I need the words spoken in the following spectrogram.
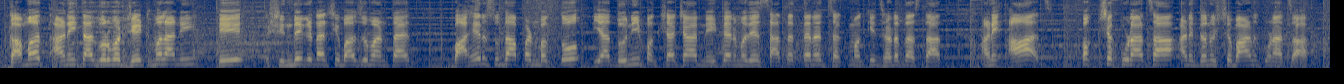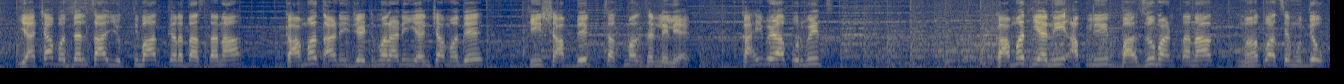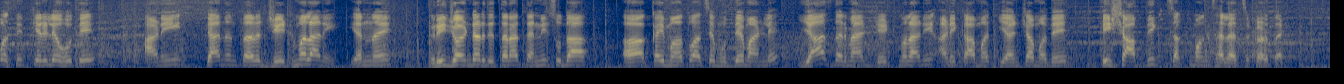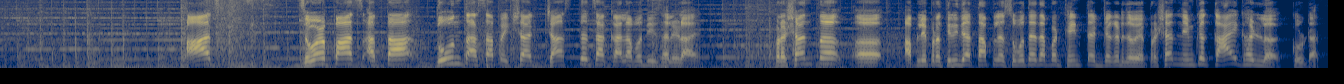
कामत आणि त्याचबरोबर जेठमलानी हे शिंदे गटाची बाजू मांडतायत. बाहेर सुद्धा आपण बघतो या दोन्ही पक्षाच्या नेत्यांमध्ये सातत्यानं चकमकी झडत असतात. आणि आज पक्ष कुणाचा आणि धनुष्यबाण कुणाचा याच्याबद्दलचा युक्तिवाद करत असताना कामत आणि जेठमलानी यांच्यामध्ये ही शाब्दिक चकमक झडलेली आहे. काही वेळापूर्वीच कामत यांनी आपली बाजू मांडताना महत्त्वाचे मुद्दे उपस्थित केलेले होते आणि त्यानंतर जेठमलानी यांनी रिजॉइंडर देताना त्यांनी सुद्धा काही महत्त्वाचे मुद्दे मांडले. याच दरम्यान जेठमलानी आणि कामत यांच्यामध्ये ही शाब्दिक चकमक झाल्याचं कळत आहे आज जवळपास आता दोन तासापेक्षा जास्तचा कालावधी झालेला आहे. प्रशांत आपले प्रतिनिधी आता आपल्यासोबत आहेत. आपण थेट त्यांच्याकडे जाऊया. प्रशांत नेमकं काय घडलं कोर्टात?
